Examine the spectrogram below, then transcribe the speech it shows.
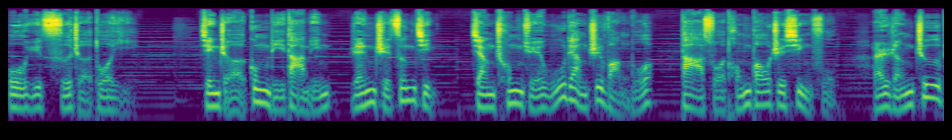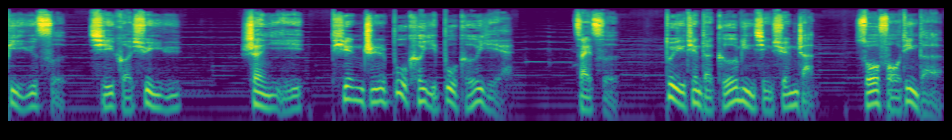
误于此者多矣。今者公理大明，人智增进，将冲决无量之网罗，大所同胞之幸福，而仍遮蔽于此。岂可逊于？甚矣！天之不可以不革也。在此，对天的革命性宣战，所否定的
